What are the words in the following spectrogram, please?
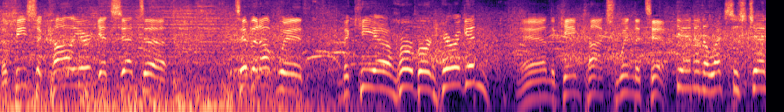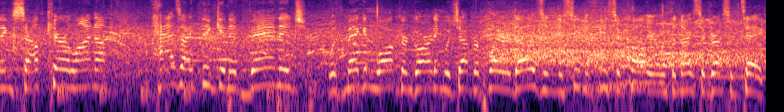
Napheesa Collier gets set to tip it up with Mikiah Herbert Harrigan. And the Gamecocks win the tip. And Alexis Jennings, South Carolina has, I think, an advantage with Megan Walker guarding whichever player does. And you see Napheesa Collier with a nice aggressive take.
